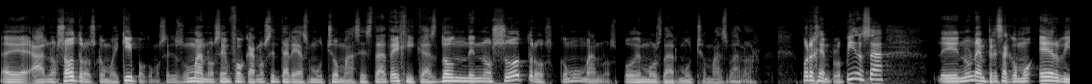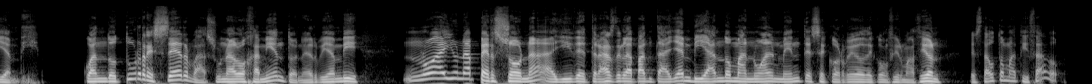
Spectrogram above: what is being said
eh, a nosotros como equipo, como seres humanos, enfocarnos en tareas mucho más estratégicas, donde nosotros como humanos podemos dar mucho más valor. Por ejemplo, piensa en una empresa como Airbnb. Cuando tú reservas un alojamiento en Airbnb, no hay una persona allí detrás de la pantalla enviando manualmente ese correo de confirmación. Está automatizado.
